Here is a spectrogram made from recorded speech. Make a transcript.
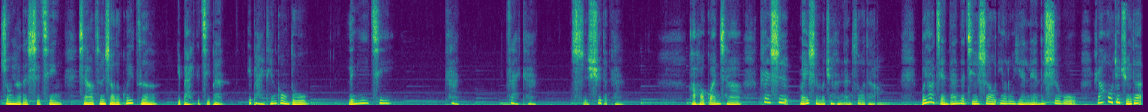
重要的事情，想要遵守的规则，一百个基本，一百天共读。零一七，看，再看，持续的看，好好观察。看似没什么，却很难做到。不要简单的接受映入眼帘的事物，然后就觉得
